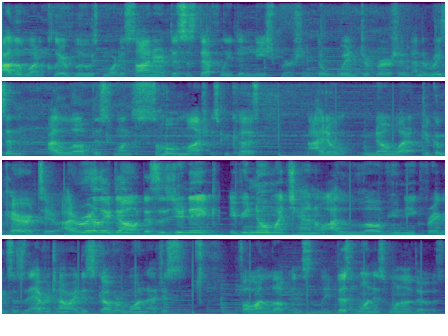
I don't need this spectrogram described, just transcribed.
other one, Clear Blue, is more designer. This is definitely the niche version, the winter version. And the reason I love this one so much is because I don't know what to compare it to. I really don't. This is unique. If you know my channel, I love unique fragrances. And every time I discover one, I just fall in love instantly. This one is one of those.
